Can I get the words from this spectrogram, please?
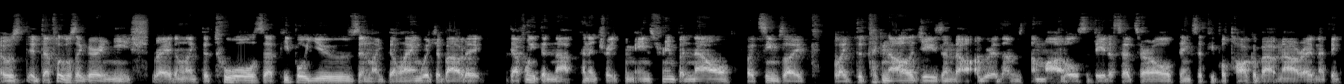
it was it definitely was like very niche, right? And like the tools that people use and like the language about it definitely did not penetrate the mainstream. But now it seems like like the technologies and the algorithms, the models, the data sets are all things that people talk about now, right? And I think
